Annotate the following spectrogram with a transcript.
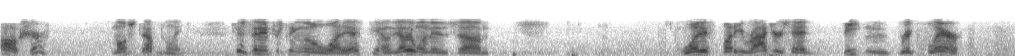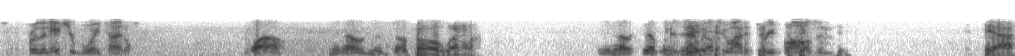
Oh, sure. Most definitely. Just an interesting little what if. You know, the other one is um, what if Buddy Rogers had beaten Ric Flair for the Nature Boy title? Wow. Yeah, that would have been something. Oh wow! Yeah, that definitely Because been that was two out of three falls, and Yeah,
